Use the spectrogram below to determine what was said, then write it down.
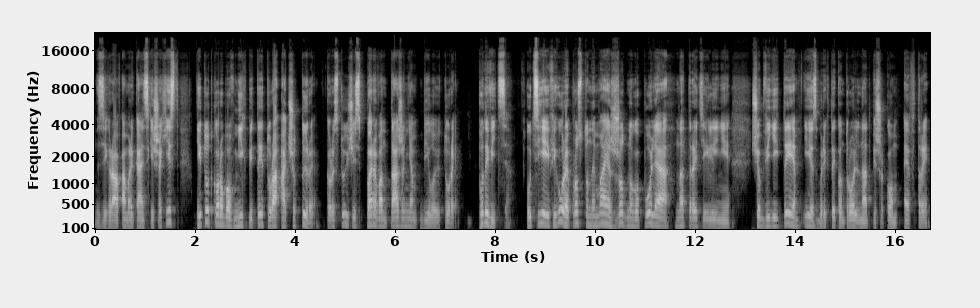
зіграв американський шахіст, і тут Коробов міг піти тура А4, користуючись перевантаженням білої тури. Подивіться, у цієї фігури просто немає жодного поля на третій лінії, щоб відійти і зберегти контроль над пішаком F3.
